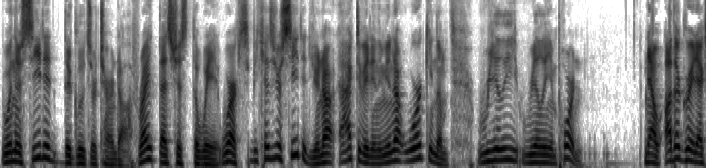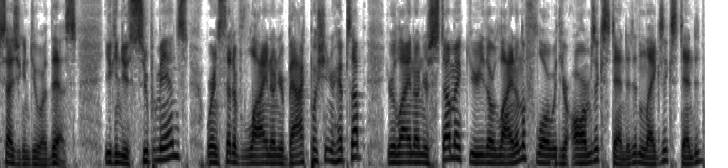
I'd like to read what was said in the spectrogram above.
when they're seated, the glutes are turned off, right? That's just the way it works because you're seated. You're not activating them, you're not working them. Really, really important. Now, other great exercise you can do are this. You can do Supermans, where instead of lying on your back, pushing your hips up, you're lying on your stomach. You're either lying on the floor with your arms extended and legs extended,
